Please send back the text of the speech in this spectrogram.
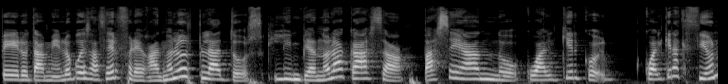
pero también lo puedes hacer fregando los platos, limpiando la casa, paseando, cualquier, cualquier acción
